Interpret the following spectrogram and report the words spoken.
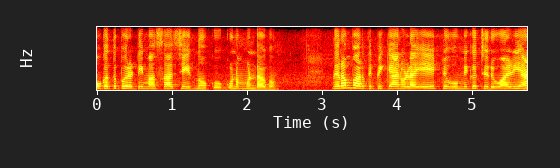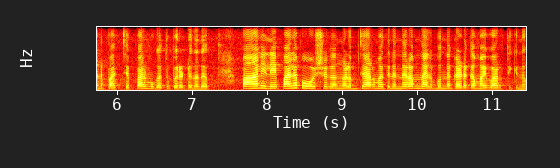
മുഖത്ത് പുരട്ടി മസാജ് ചെയ്ത് നോക്കൂ. ഗുണമുണ്ടാകും. നിറം വർദ്ധിപ്പിക്കാനുള്ള ഏറ്റവും മികച്ചൊരു വഴിയാണ് പച്ചപ്പാൽ മുഖത്ത് പുരട്ടുന്നത്. പാലിലെ പല പോഷകങ്ങളും ചർമ്മത്തിന് നിറം നൽകുന്ന ഘടകമായി വർദ്ധിക്കുന്നു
